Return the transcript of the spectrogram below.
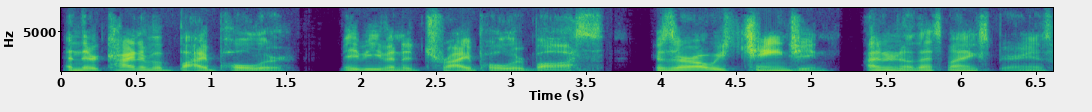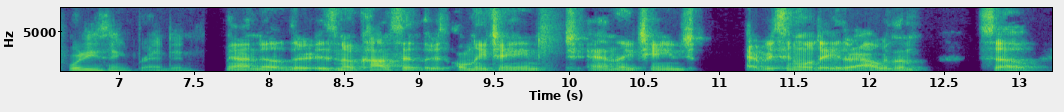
And they're kind of a bipolar maybe even a tripolar boss because they're always changing. I don't know. That's my experience. What do you think, Brandon? Yeah, no, there is no constant. There's only change, and they change every single day their algorithm. So it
